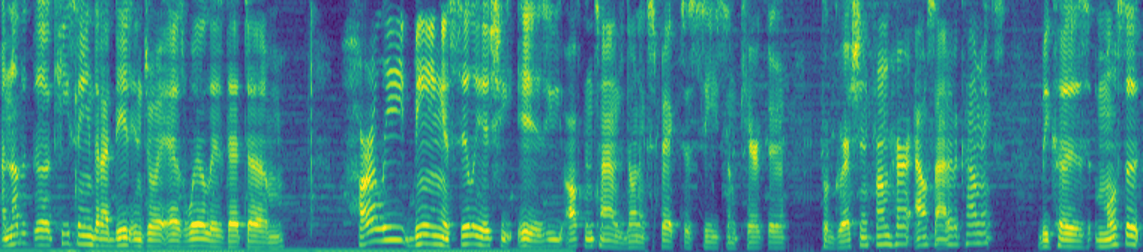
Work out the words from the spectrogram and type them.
another uh, key scene that I did enjoy as well is that um, Harley, being as silly as she is, you oftentimes don't expect to see some character progression from her outside of the comics because most of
